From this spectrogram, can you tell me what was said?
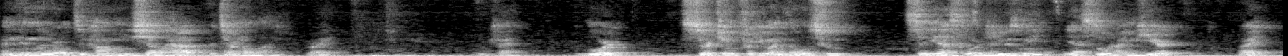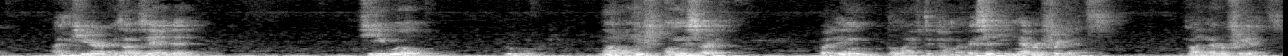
and in the world to come he shall have eternal life. Right? Okay. Lord, searching for you, and those who say, Yes, Lord, use me. Yes, Lord, I'm here. Right? I'm here, as Isaiah did. He will reward. Not only on this earth, but in the life to come. Like I said, He never forgets. God never forgets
